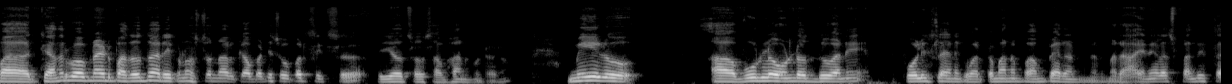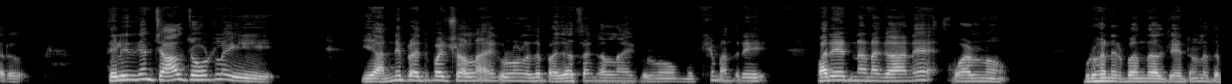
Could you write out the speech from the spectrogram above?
ప చంద్రబాబు నాయుడు పదో తారీఖున వస్తున్నారు కాబట్టి సూపర్ సిక్స్ విజయోత్సవ సభ అనుకుంటాను. మీరు ఆ ఊర్లో ఉండొద్దు అని పోలీసులు ఆయనకు వర్తమానం పంపారంటున్నారు. మరి ఆయన ఎలా స్పందిస్తారు? తెలియదు కానీ చాలా చోట్ల ఈ ఈ అన్ని ప్రతిపక్షాల నాయకులను లేదా ప్రజా సంఘాల నాయకులను ముఖ్యమంత్రి పర్యటన అనగానే వాళ్ళను గృహ నిర్బంధాలు చేయటం లేదా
